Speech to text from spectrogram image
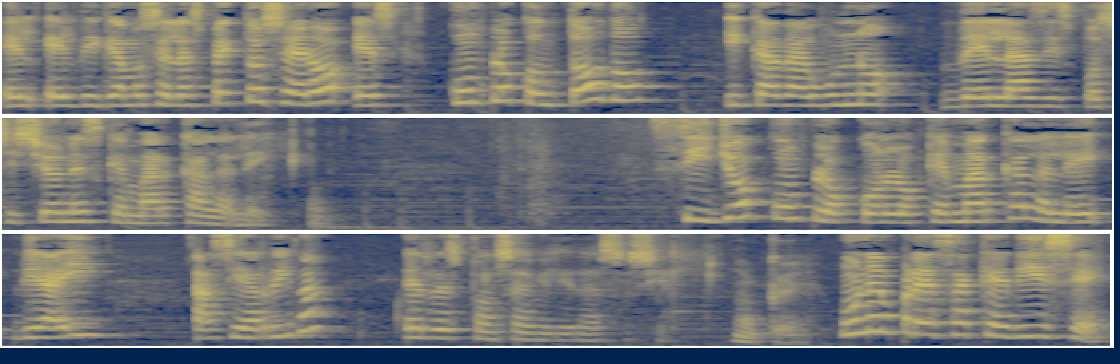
el, digamos, el aspecto cero es cumplo con todo y cada uno de las disposiciones que marca la ley. Si yo cumplo con lo que marca la ley, de ahí hacia arriba es responsabilidad social. Una empresa que dice,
